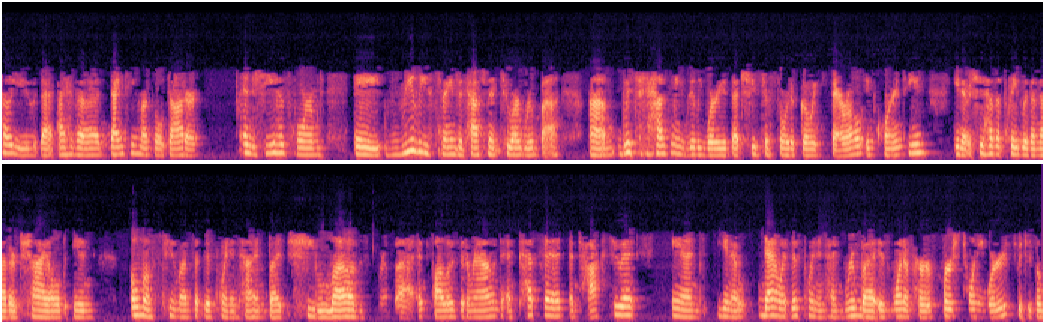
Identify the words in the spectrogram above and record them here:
tell you that I have a 19 month old daughter and she has formed a really strange attachment to our Roomba, um, which has me really worried that she's just sort of going feral in quarantine. You know, she hasn't played with another child in almost two months at this point in time, but she loves Roomba and follows it around and pets it and talks to it. And, you know, now at this point in time, Roomba is one of her first 20 words, which is a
